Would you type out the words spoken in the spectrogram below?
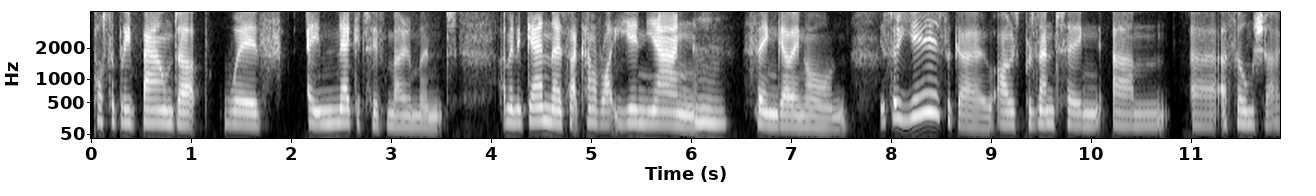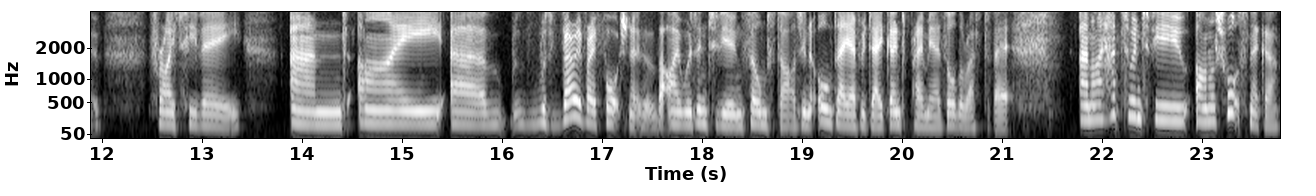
possibly bound up with a negative moment. I mean, again, there's that kind of like yin yang thing going on. So, years ago, I was presenting um, uh, a film show for ITV. And I uh, was very, very fortunate that I was interviewing film stars, you know, all day, every day, going to premieres, all the rest of it. And I had to interview Arnold Schwarzenegger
